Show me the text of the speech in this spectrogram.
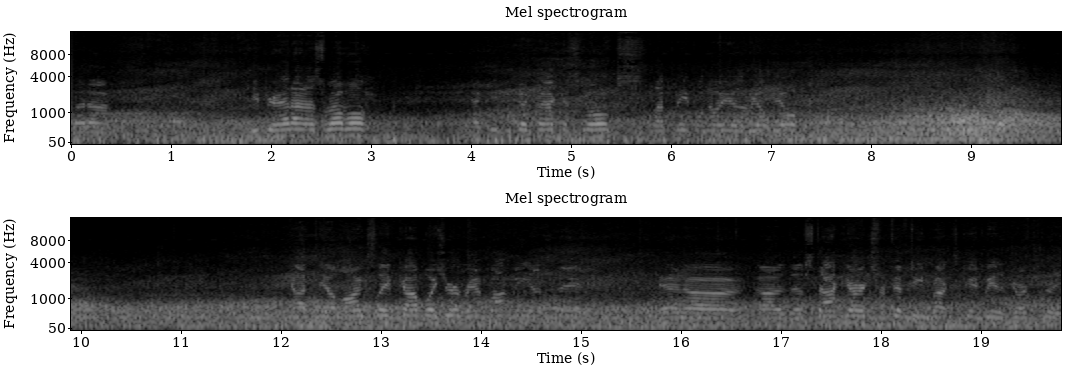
But uh, keep your head on a swivel. Yeah, keep a good pack of smokes. Let people know you're the real deal. Got the uh, long sleeve cowboy shirt Ram bought me yesterday. And uh, uh, the stockyards for 15 bucks can't beat a George Strait.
